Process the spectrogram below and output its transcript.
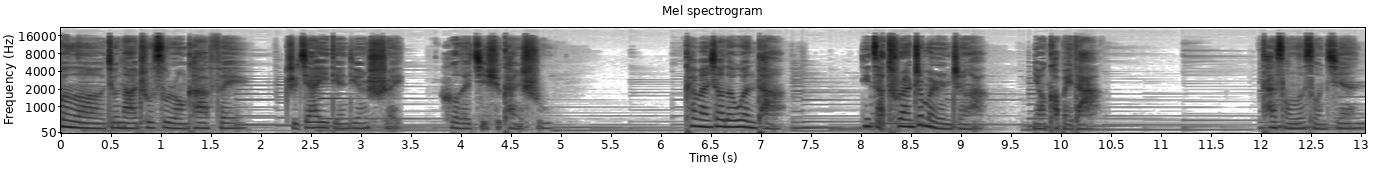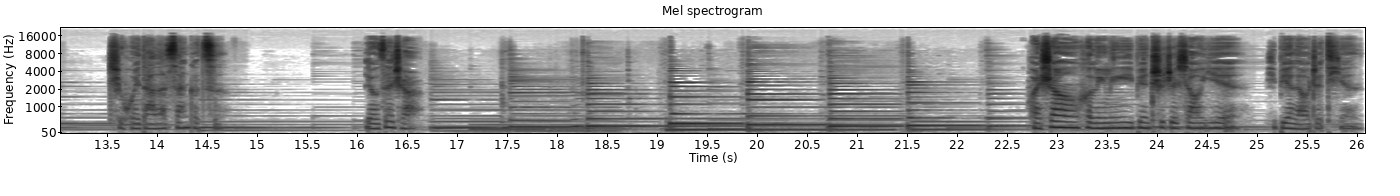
困了就拿出速溶咖啡，只加一点点水，喝了继续看书。开玩笑的问他：“你咋突然这么认真啊？你要考北大？”他耸了耸肩，只回答了三个字：“留在这儿。”晚上和玲玲一边吃着宵夜，一边聊着天，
